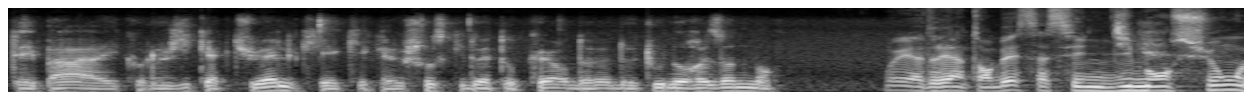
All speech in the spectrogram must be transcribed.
débat écologique actuel qui est, quelque chose qui doit être au cœur de tous nos raisonnements. Oui, Adrien Tambay, ça c'est une dimension,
